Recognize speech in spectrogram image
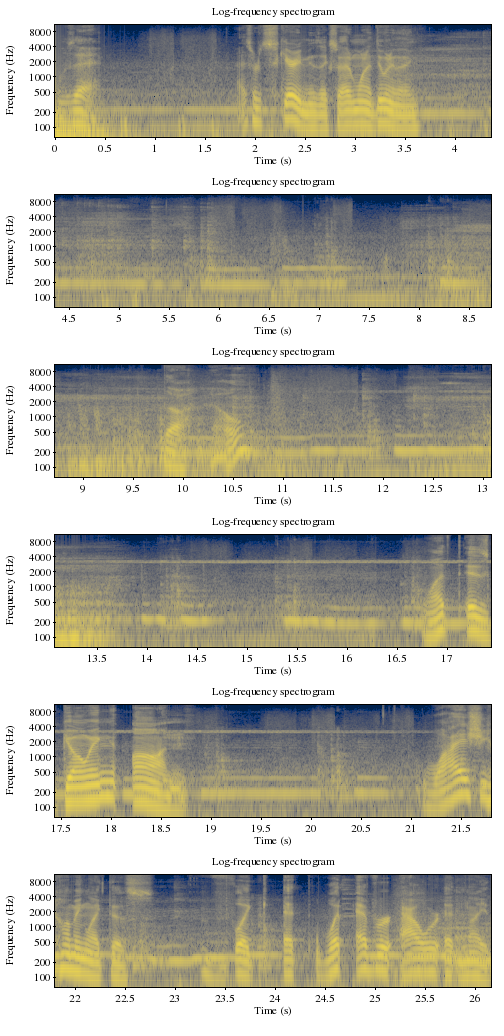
What was that? I just heard scary music, so I didn't want to do anything. The... What is going on? Why is she humming like this? Like at whatever hour at night.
